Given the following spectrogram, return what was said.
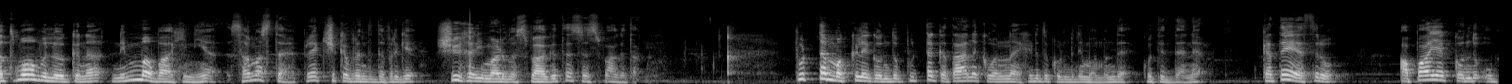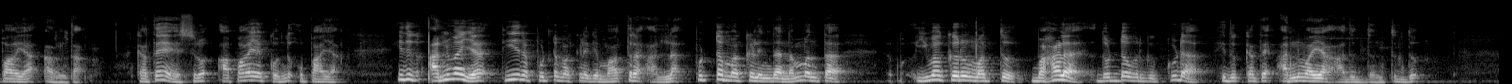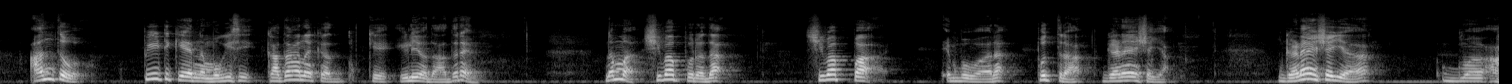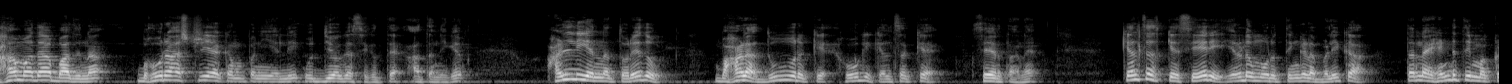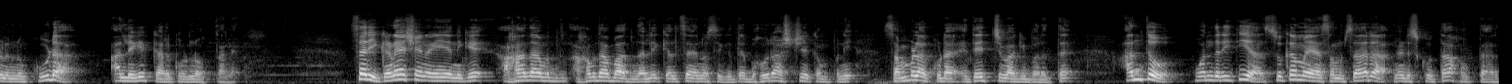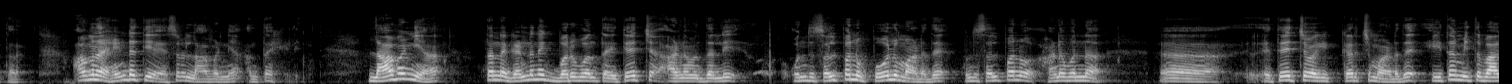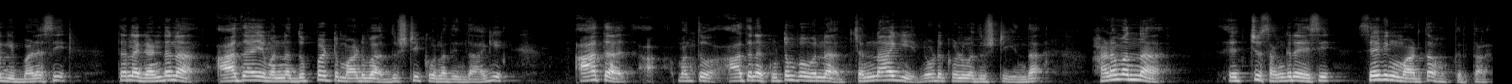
ಆತ್ಮಾವಲೋಕನ ನಿಮ್ಮ ವಾಹಿನಿಯ ಸಮಸ್ತ ಪ್ರೇಕ್ಷಕ ವೃಂದದವರಿಗೆ ಶ್ರೀಹರಿ ಮಾಡುವ ಸ್ವಾಗತ, ಸುಸ್ವಾಗತ. ಪುಟ್ಟ ಮಕ್ಕಳಿಗೊಂದು ಪುಟ್ಟ ಕಥಾನಕವನ್ನು ಹಿಡಿದುಕೊಂಡು ನಿಮ್ಮ ಮುಂದೆ ಕೂತಿದ್ದೇನೆ. ಕಥೆಯ ಹೆಸರು ಅಪಾಯಕ್ಕೊಂದು ಉಪಾಯ ಅಂತ. ಕಥೆಯ ಹೆಸರು ಅಪಾಯಕ್ಕೊಂದು ಉಪಾಯ. ಇದು ಅನ್ವಯ ತೀರ ಪುಟ್ಟ ಮಕ್ಕಳಿಗೆ ಮಾತ್ರ ಅಲ್ಲ, ಪುಟ್ಟ ಮಕ್ಕಳಿಂದ ನಮ್ಮಂಥ ಯುವಕರು ಮತ್ತು ಬಹಳ ದೊಡ್ಡವರಿಗೂ ಕೂಡ ಇದು ಕತೆ ಅನ್ವಯ ಆದದ್ದಂಥದ್ದು. ಅಂತೂ ಪೀಠಿಕೆಯನ್ನು ಮುಗಿಸಿ ಕಥಾನಕಕ್ಕೆ ಇಳಿಯೋದಾದರೆ ನಮ್ಮ ಶಿವಪುರದ ಶಿವಪ್ಪ ಎಂಬುವರ ಪುತ್ರ ಗಣೇಶಯ್ಯ. ಗಣೇಶಯ್ಯ ಅಹಮದಾಬಾದ್ನ ಬಹುರಾಷ್ಟ್ರೀಯ ಕಂಪನಿಯಲ್ಲಿ ಉದ್ಯೋಗ ಸಿಗುತ್ತೆ. ಆತನಿಗೆ ಹಳ್ಳಿಯನ್ನು ತೊರೆದು ಬಹಳ ದೂರಕ್ಕೆ ಹೋಗಿ ಕೆಲಸಕ್ಕೆ ಸೇರ್ತಾನೆ. ಕೆಲಸಕ್ಕೆ ಸೇರಿ ಎರಡು ಮೂರು ತಿಂಗಳ ಬಳಿಕ ತನ್ನ ಹೆಂಡತಿ ಮಕ್ಕಳನ್ನು ಕೂಡ ಅಲ್ಲಿಗೆ ಕರ್ಕೊಂಡು ಹೋಗ್ತಾನೆ. ಸರಿ ಗಣೇಶನಯ್ಯನಿಗೆ ಅಹಮದಾಬಾದ್ ಅಹಮದಾಬಾದ್ನಲ್ಲಿ ಕೆಲಸ ಏನೋ ಸಿಗುತ್ತೆ. ಬಹುರಾಷ್ಟ್ರೀಯ ಕಂಪನಿ, ಸಂಬಳ ಕೂಡ ಯಥೇಚ್ಛವಾಗಿ ಬರುತ್ತೆ. ಅಂತೂ ಒಂದು ರೀತಿಯ ಸುಖಮಯ ಸಂಸಾರ ನಡೆಸ್ಕೊತಾ ಹೋಗ್ತಾ ಇರ್ತಾರೆ. ಅವನ ಹೆಂಡತಿಯ ಹೆಸರು ಲಾವಣ್ಯ ಅಂತ ಹೇಳಿ. ಲಾವಣ್ಯ ತನ್ನ ಗಂಡನಿಗೆ ಬರುವಂಥ ಯಥೇಚ್ಛ ಹಣದಲ್ಲಿ ಒಂದು ಸ್ವಲ್ಪನೂ ಪೋಲು ಮಾಡದೆ, ಒಂದು ಸ್ವಲ್ಪನೂ ಹಣವನ್ನು ಯಥೇಚ್ಛವಾಗಿ ಖರ್ಚು ಮಾಡದೆ ಹಿತಮಿತವಾಗಿ ಬಳಸಿ ತನ್ನ ಗಂಡನ ಆದಾಯವನ್ನು ದುಪ್ಪಟ್ಟು ಮಾಡುವ ದೃಷ್ಟಿಕೋನದಿಂದಾಗಿ ಆತ ಮತ್ತು ಆತನ ಕುಟುಂಬವನ್ನು ಚೆನ್ನಾಗಿ ನೋಡಿಕೊಳ್ಳುವ ದೃಷ್ಟಿಯಿಂದ ಹಣವನ್ನು ಹೆಚ್ಚು ಸಂಗ್ರಹಿಸಿ ಸೇವಿಂಗ್ ಮಾಡ್ತಾ ಹೋಗ್ತಿರ್ತಾಳೆ.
